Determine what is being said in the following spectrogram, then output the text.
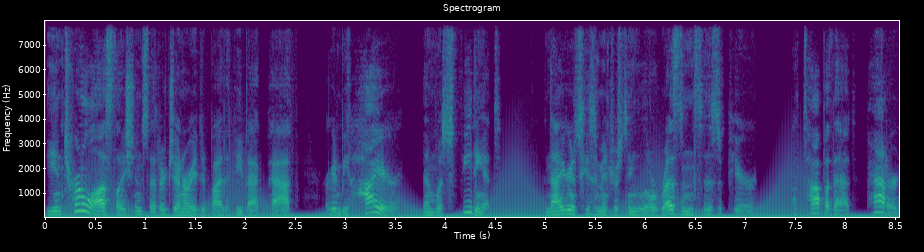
the internal oscillations that are generated by the feedback path are going to be higher than what's feeding it. And now you're going to see some interesting little resonances appear on top of that pattern.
